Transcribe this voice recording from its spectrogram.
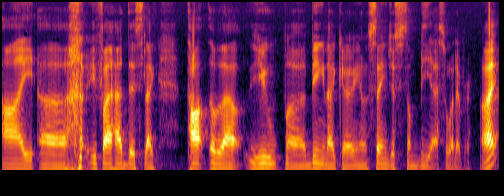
I uh, if I had this like thought about you uh, being like uh, you know saying just some BS or whatever. All right.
